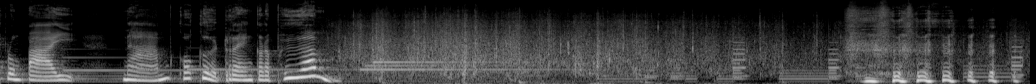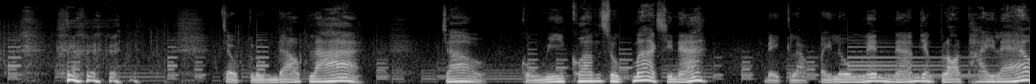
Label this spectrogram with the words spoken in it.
กลงไป น้ำก็เกิดแรงกระเพื่อม เจ้ากลุ่มดาวปลา เจ้าคงมีความสุขมากสินะ ได้กลับไปลงเล่นน้ำอย่างปลอดภัยแล้ว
